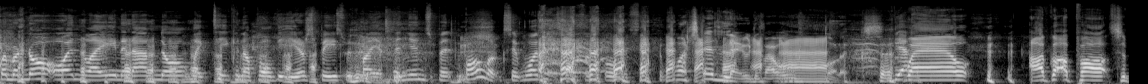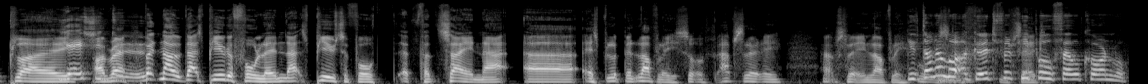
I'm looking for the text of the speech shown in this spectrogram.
when we're not online and I'm not like taking up all the airspace with my opinions, but bollocks. It wasn't self-imposed. What a load of old bollocks. Yeah. Well, I've got a part to play. Yes, you I do. But no, that's beautiful, Lynn. That's beautiful uh, for saying that. Uh, it's been been lovely, sort of absolutely, absolutely lovely. You've done a lot of good for you've said. people, Phil Cornwell.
